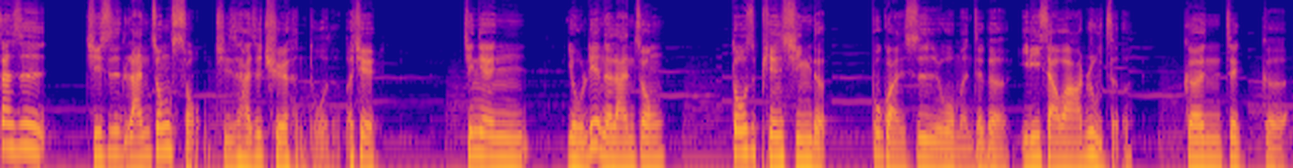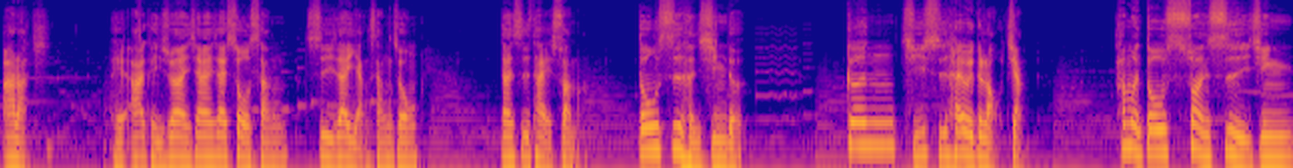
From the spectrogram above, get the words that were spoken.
但是。其实蓝中手其实还是缺很多的，而且今年有练的蓝中都是偏新的，不管是我们这个伊丽莎娃入泽跟这个阿拉基，哎，阿拉基虽然现在在受伤，是在养伤中，但是他也算嘛，都是很新的。跟其实还有一个老将，他们都算是已经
